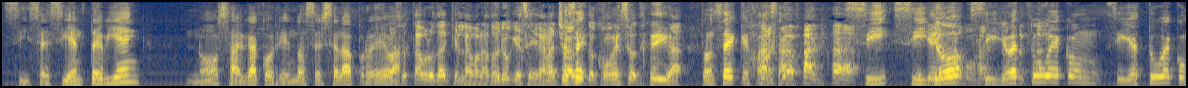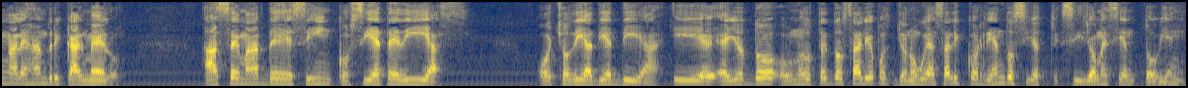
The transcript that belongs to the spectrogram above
si se siente bien, no salga corriendo a hacerse la prueba. Eso está brutal, que el laboratorio que se gana chavito con eso te diga. Entonces, ¿qué "No venga pasa? pa' acá". Si, si Es que yo, si yo estuve con, si yo estuve con Alejandro y Carmelo hace más de 5, 7 días, 8 días, 10 días, y eh, ellos dos, uno de ustedes dos salió, pues yo no voy a salir corriendo si yo, si yo me siento bien.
